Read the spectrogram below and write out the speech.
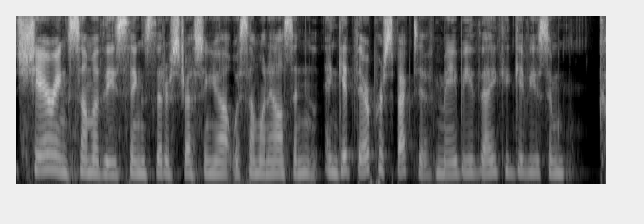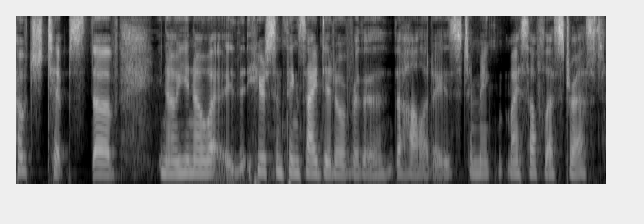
sharing some of these things that are stressing you out with someone else and, and get their perspective. Maybe they could give you some coach tips of, you know, you know what, here's some things I did over the, the holidays to make myself less stressed.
